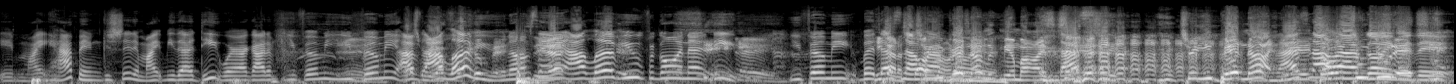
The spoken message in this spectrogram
it might happen shit, it might be that deep where I got to, you feel me? You Damn, feel me? I, I, love you. You know what I'm See saying? That? I love you for going that deep. You feel me? But he that's not where I'm You better not look me in my eyes and say, Trey, you bet not. That's man. not Don't where I'm going with it.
